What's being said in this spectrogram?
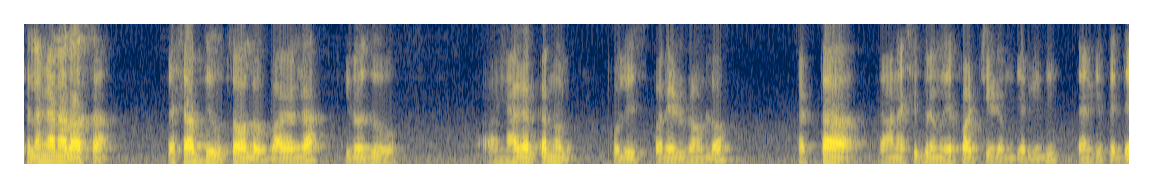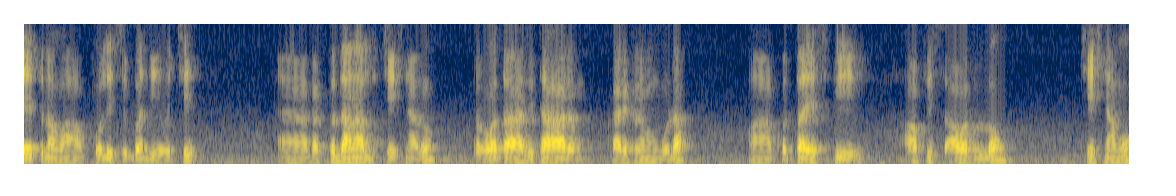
తెలంగాణ రాష్ట్ర దశాబ్ది ఉత్సవాల్లో భాగంగా ఈరోజు నాగర్ కర్నూలు పోలీస్ పరేడ్ గ్రౌండ్లో రక్త దాన శిబిరం ఏర్పాటు చేయడం జరిగింది. దానికి పెద్ద ఎత్తున మా పోలీస్ సిబ్బంది వచ్చి రక్తదానాలు చేసినారు. తర్వాత హరితహారం కార్యక్రమం కూడా కొత్త ఎస్పీ ఆఫీస్ ఆవరణలో చేసినాము.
